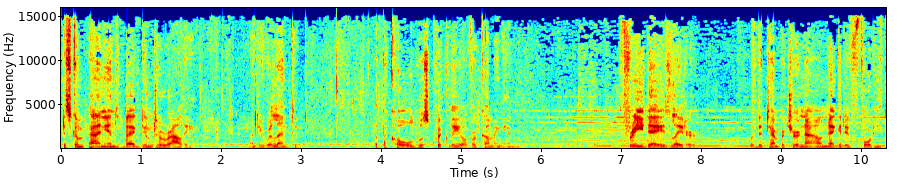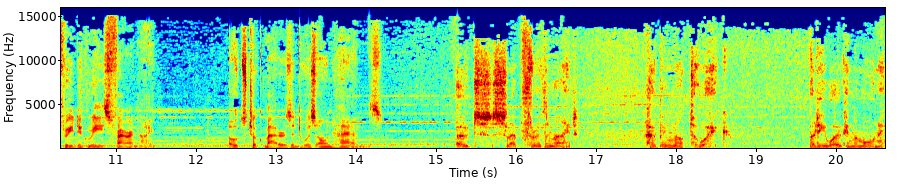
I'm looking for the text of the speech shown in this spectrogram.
His companions begged him to rally, and he relented, but the cold was quickly overcoming him. Three days later, with the temperature now negative 43 degrees Fahrenheit, Oates took matters into his own hands. Oates slept through the night, hoping not to wake but he woke in the morning.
